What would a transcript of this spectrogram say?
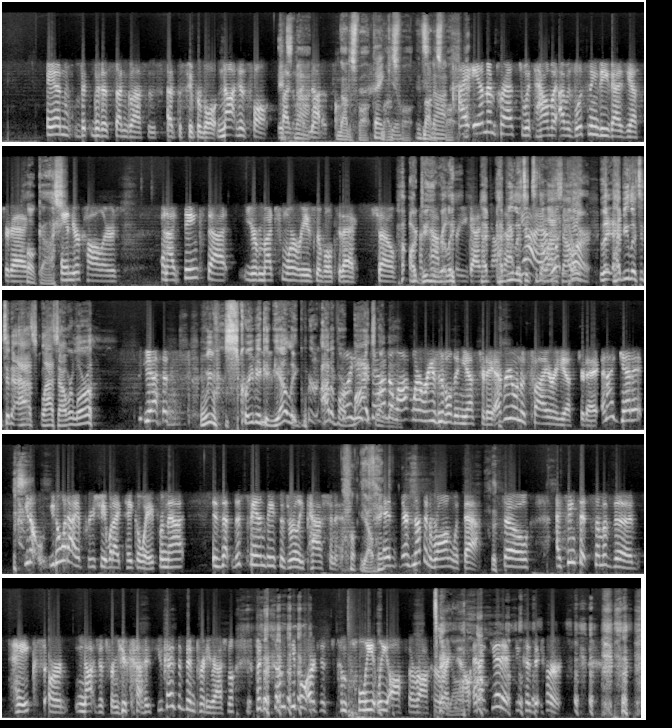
And with his sunglasses at the Super Bowl. Not his fault. by It's the way. not. Not his fault. Not his fault. Thank not His you. fault. It's not, his fault. I am impressed with how much I was listening to you guys yesterday. Oh, gosh. And your callers, and I think that you're much more reasonable today. So, Or I'm do you really? You guys have have you listened Yeah, to the last hour? Li- Have you listened to the ass last hour, Laura? Yes. We were screaming and yelling. We're out of our Well, you minds right sound a lot more reasonable than yesterday. Everyone was fiery yesterday, and I get it. You know, you know what I appreciate. What I take away from that is that this fan base is really passionate. Yeah. And there's nothing wrong with that. So I think that some of the takes are not just from you guys. You guys have been pretty rational, but some people are just completely off the rocker They right are. now. And I get it because it hurts.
